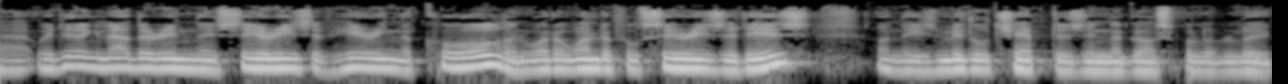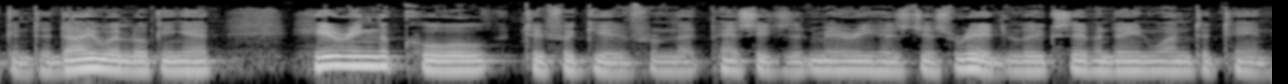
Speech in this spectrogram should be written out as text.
Uh, we're doing another in the series of Hearing the Call, and what a wonderful series it is on these middle chapters in the Gospel of Luke. And today we're looking at Hearing the Call to Forgive from that passage that Mary has just read, Luke 17 1 to 10.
